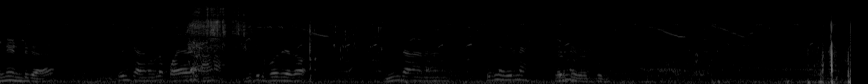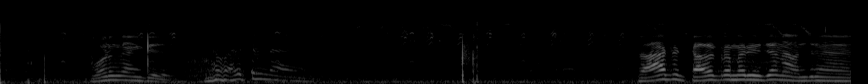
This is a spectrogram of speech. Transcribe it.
அங்கே நின்றுக்க. தூக்கி அங்கனுக்குள்ள போயவே காணோம். இழுத்துட்டு போகுது ஏதோ. நீங்க இருண்ணே இருண்ணே எடுத்து எடுத்து ஓடுங்க அங்கிட்டு. நான் வளர்த்துருந்தேன் ட்ராக்கு கலட்டுற மாதிரி இருந்துச்சா நான் வந்துடுவேன்.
